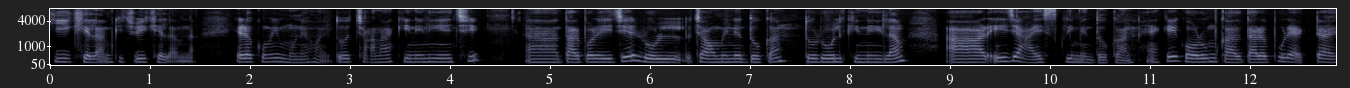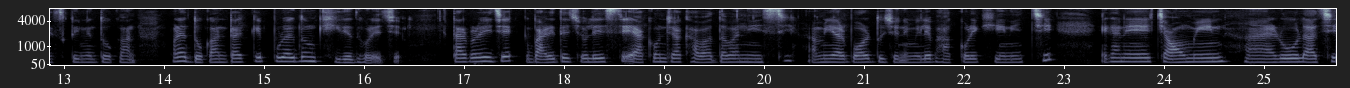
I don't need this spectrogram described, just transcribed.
কি খেলাম, কিছুই খেলাম না, এরকমই মনে হয়। তো চানা কিনে নিয়েছি তারপরে এই যে রোল চাউমিনের দোকান, তো রোল কিনে নিলাম। আর এই যে আইসক্রিমের দোকান, একে গরমকাল তার উপর একটা আইসক্রিমের দোকান মানে দোকানটাকে পুরো একদম ঘিরে ধরেছে। তারপরে এই যে বাড়িতে চলে এসেছি, এখন যা খাবার দাবার নিয়ে এসেছি, আমি আর বর দুজনে মিলে ভাগ করে খেয়ে নিচ্ছি। এখানে চাউমিন রোল আছে,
